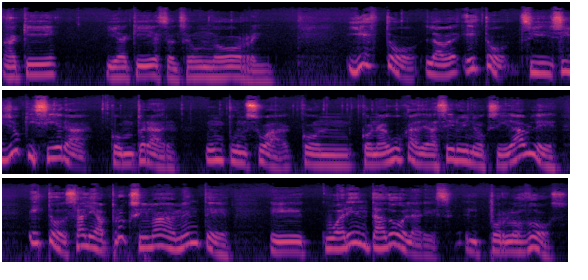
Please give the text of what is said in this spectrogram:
Aquí y aquí es el segundo O-ring. Y esto, esto si, si yo quisiera comprar un punzoa con, con, agujas de acero inoxidable, esto sale aproximadamente 40 eh, dólares por los dos.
